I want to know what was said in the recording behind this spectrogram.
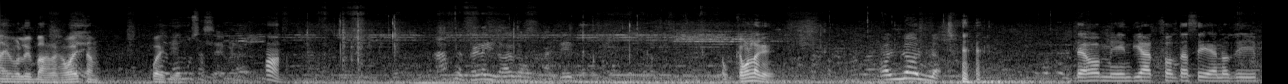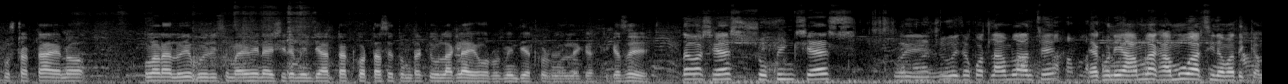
আমি বলি বাংলা খাওয়াইতাম কয় কি? হ্যাঁ। কেমন লাগে? দেখো মেহেন্দি আর্ট চলতেছে এন যে পোস্টারটা এন পোলারা লয়ে বই রয়েছে মাই হয় না সেটা মেহেন্দি আর্ট টার্ট করতেছে তোমরা কেউ লাগলে আয় হরো মেহেন্দি আর্ট করব লেগে ঠিক আছে? দেওয়া শেষ শপিং শেষ ওই ওই যে কতলা আমলা আনছে এখন এই আমলা খামু আর সিনেমা দেখলাম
